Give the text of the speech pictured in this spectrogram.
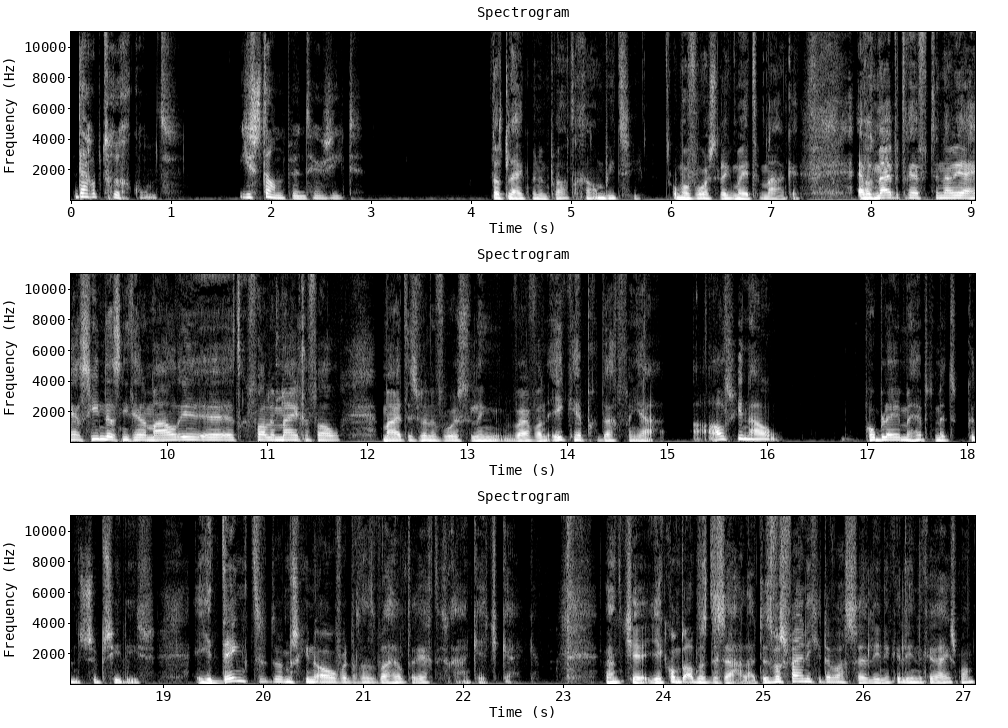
daarop terugkomt. Je standpunt herziet. Dat lijkt me een prachtige ambitie. Om een voorstelling mee te maken. En wat mij betreft, nou ja, herzien, dat is niet helemaal eh, het geval in mijn geval. Maar het is wel een voorstelling waarvan ik heb gedacht van ja, als je nou problemen hebt met kunstsubsidies... en je denkt er misschien over dat het wel heel terecht is, ga een keertje kijken. Want je, je komt anders de zaal uit. Dus het was fijn dat je er was, uh, Lineke, Lineke Rijsman.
